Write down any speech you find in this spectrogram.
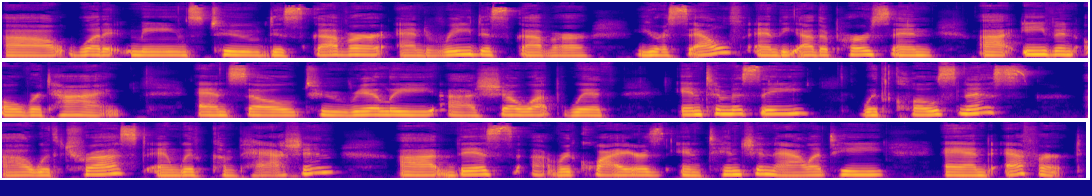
uh, what it means to discover and rediscover yourself and the other person, uh, even over time. And so to really uh, show up with intimacy, with closeness, uh, with trust and with compassion. Uh, this uh, requires intentionality and effort.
